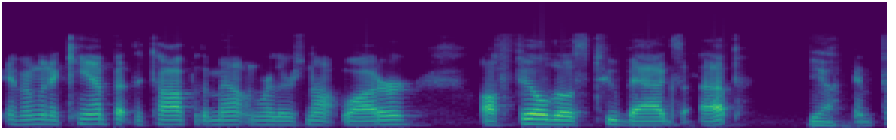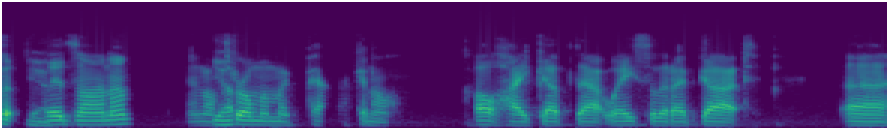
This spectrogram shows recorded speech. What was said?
if I'm going to camp at the top of the mountain where there's not water, I'll fill those two bags up. Yeah. And put yeah. lids on them, and I'll yep. throw them in my pack, and I'll I'll hike up that way so that I've got uh,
